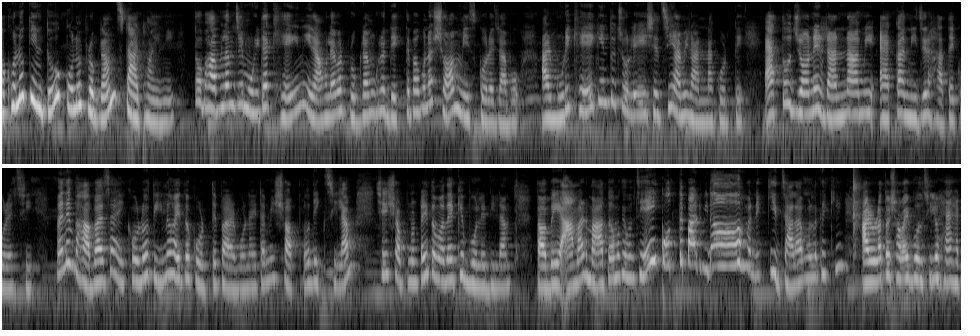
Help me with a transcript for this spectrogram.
তখনও কিন্তু কোনো প্রোগ্রাম স্টার্ট হয়নি। তো ভাবলাম যে মুড়িটা খেয়েই নি, না হলে আবার প্রোগ্রামগুলো দেখতে পাবো না, সব মিস করে যাব। আর মুড়ি খেয়ে কিন্তু চলে এসেছি আমি রান্না করতে। এত জনের রান্না আমি একা নিজের হাতে করেছি। মানে ভাবা যায় কোনো দিনও হয়তো করতে পারব না। এটা আমি স্বপ্ন দেখছিলাম, সেই স্বপ্নটাই তোমাদেরকে বলে দিলাম। তবে আমার মা তো আমাকে বলছে, এই করতে পারবি না। মানে কি জ্বালা বলে দেখি। আর ওরা তো সবাই বলছিল হ্যাঁ হ্যাঁ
